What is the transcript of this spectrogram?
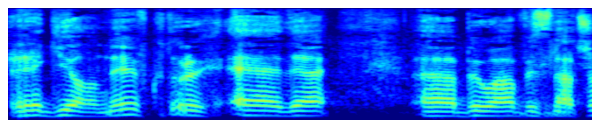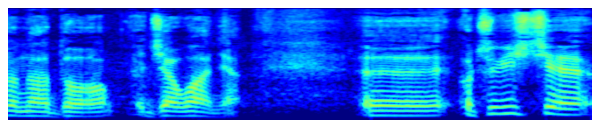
regiony, w których EED e, była wyznaczona do działania. E, oczywiście,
